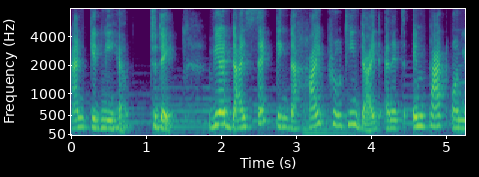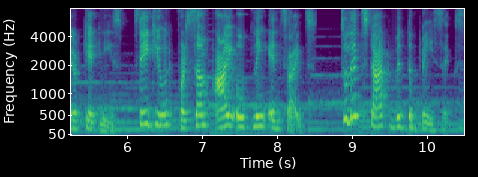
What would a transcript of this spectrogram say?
and kidney health. Today, we are dissecting the high protein diet and its impact on your kidneys. Stay tuned for some eye opening insights. So, let's start with the basics.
